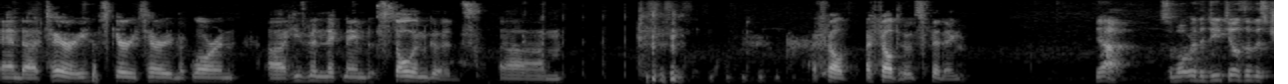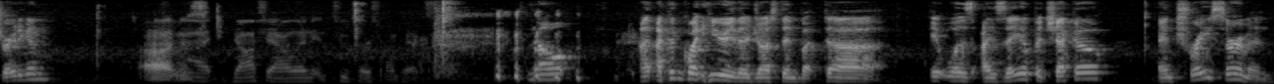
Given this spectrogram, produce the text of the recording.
and uh, Terry, scary Terry McLaurin. Uh, he's been nicknamed Stolen Goods. Um, I felt I felt it was fitting. Yeah. So, what were the details of this trade again? Uh, it was Josh Allen and two first round picks. No, I, I couldn't quite hear you there, Justin. But uh, it was Isaiah Pacheco and Trey Sermon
